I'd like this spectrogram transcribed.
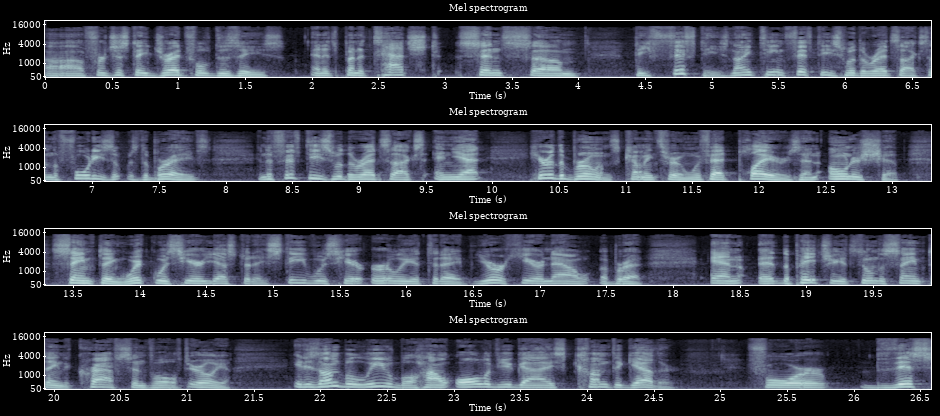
uh, for just a dreadful disease, and it's been attached since um, the 50s, 1950s with the Red Sox. In the 40s, it was the Braves. In the 50s, with the Red Sox, and yet here are the Bruins coming through. And we've had players and ownership. Same thing. Wyc was here yesterday. Steve was here earlier today. You're here now, uh, Brett. And uh, the Patriots doing the same thing. The Krafts involved earlier. It is unbelievable how all of you guys come together for this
